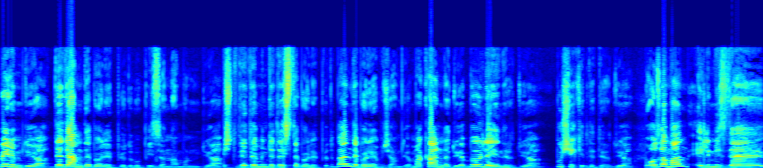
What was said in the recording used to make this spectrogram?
benim diyor dedem de böyle yapıyordu bu pizzanın hamurunu diyor. İşte dedemin dedesi de böyle yapıyordu. Ben de böyle yapacağım diyor. Makarna diyor böyle yenir diyor. Bu şekildedir diyor. O zaman elimizde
